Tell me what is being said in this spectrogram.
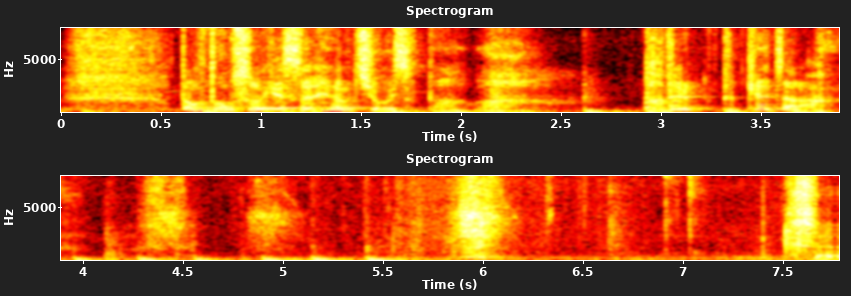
똥통 속에서 헤엄치고 있었다. 와, 다들 느꼈잖아. 그래서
